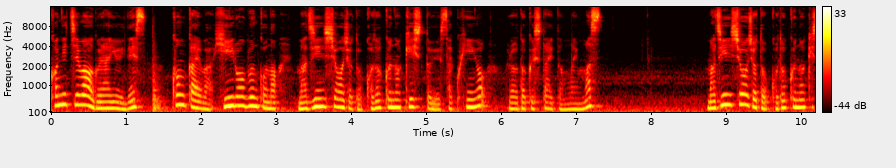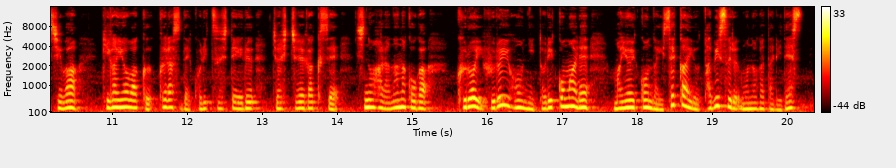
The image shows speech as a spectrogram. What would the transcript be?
こんにちは、小倉優衣です。今回はヒーロー文庫の魔人少女と孤独の騎士という作品を朗読したいと思います。魔人少女と孤独の騎士は気が弱くクラスで孤立している女子中学生篠原奈々子が黒い古い本に取り込まれ迷い込んだ異世界を旅する物語です。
